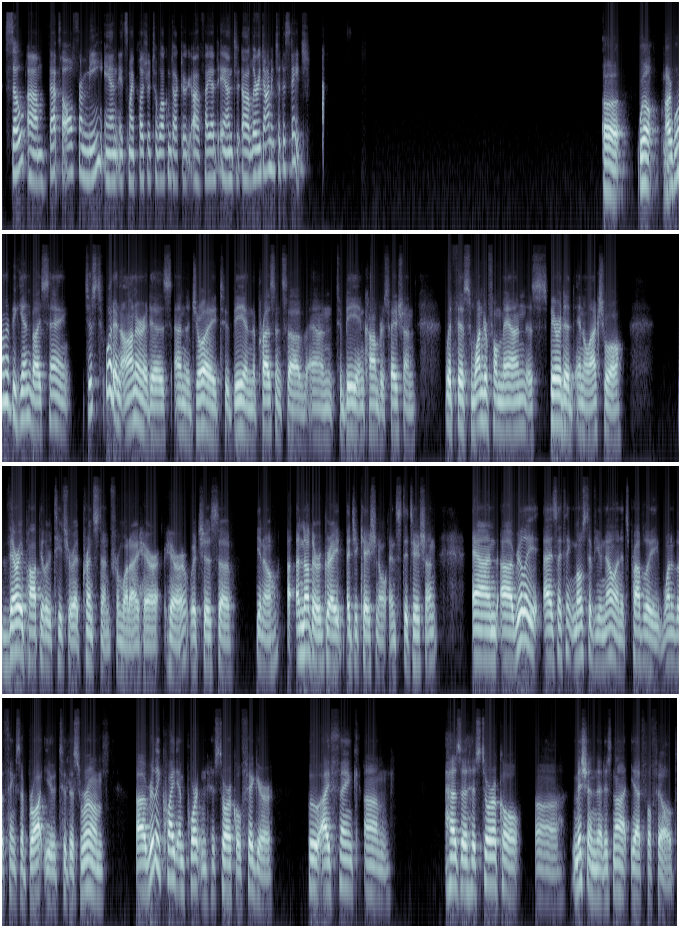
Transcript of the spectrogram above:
So um, that's all from me, and it's my pleasure to welcome Dr. Uh, Fayyad and uh, Larry Diamond to the stage. Uh, well, I want to begin by saying just what an honor it is and a joy to be in the presence of and to be in conversation with this wonderful man, this spirited intellectual, very popular teacher at Princeton, from what I hear, hear which is, uh, you know, another great educational institution. And uh, really, as I think most of you know, and it's probably one of the things that brought you to this room, a really quite important historical figure who I think um, has a historical uh, mission that is not yet fulfilled.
